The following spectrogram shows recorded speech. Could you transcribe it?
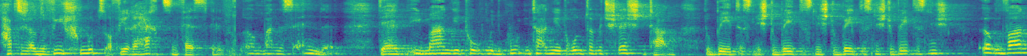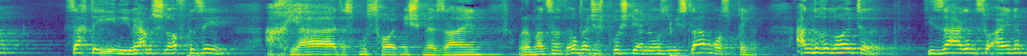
hat sich also wie Schmutz auf ihre Herzen festgelegt. Und irgendwann ist Ende. Der Iman geht hoch mit guten Taten, geht runter mit schlechten Taten. Du betest nicht, du betest nicht, du betest nicht, du betest nicht. Irgendwann sagt derjenige, wir haben es schon oft gesehen, ach ja, das muss heute nicht mehr sein. Oder man sagt irgendwelche Sprüche, die einen aus dem Islam rausbringen. Andere Leute, die sagen zu einem,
